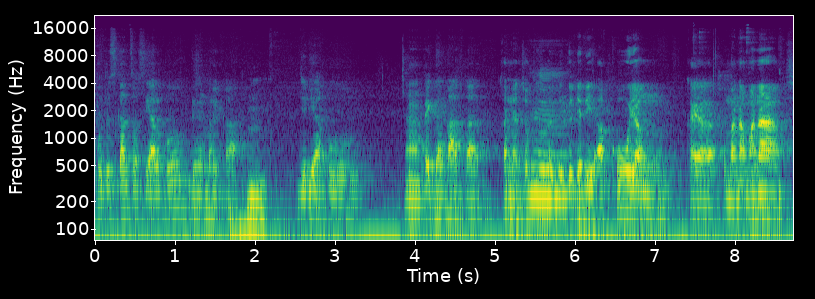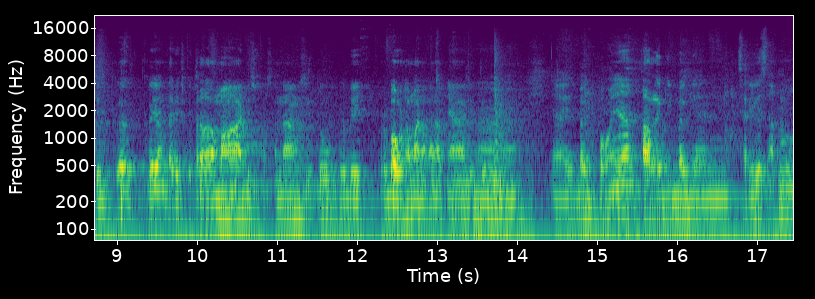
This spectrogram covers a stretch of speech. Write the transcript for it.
putuskan sosialku dengan mereka Hmm. jadi aku nah pegang ke atas karena coba udah gitu jadi aku yang kayak ke mana-mana sih ke, ke yang tadi Ciputra lama di Sukasenang situ lebih berbaur sama anak-anaknya gitu Ah. Nah, bagi, pokoknya kalau lagi bagian serius aku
